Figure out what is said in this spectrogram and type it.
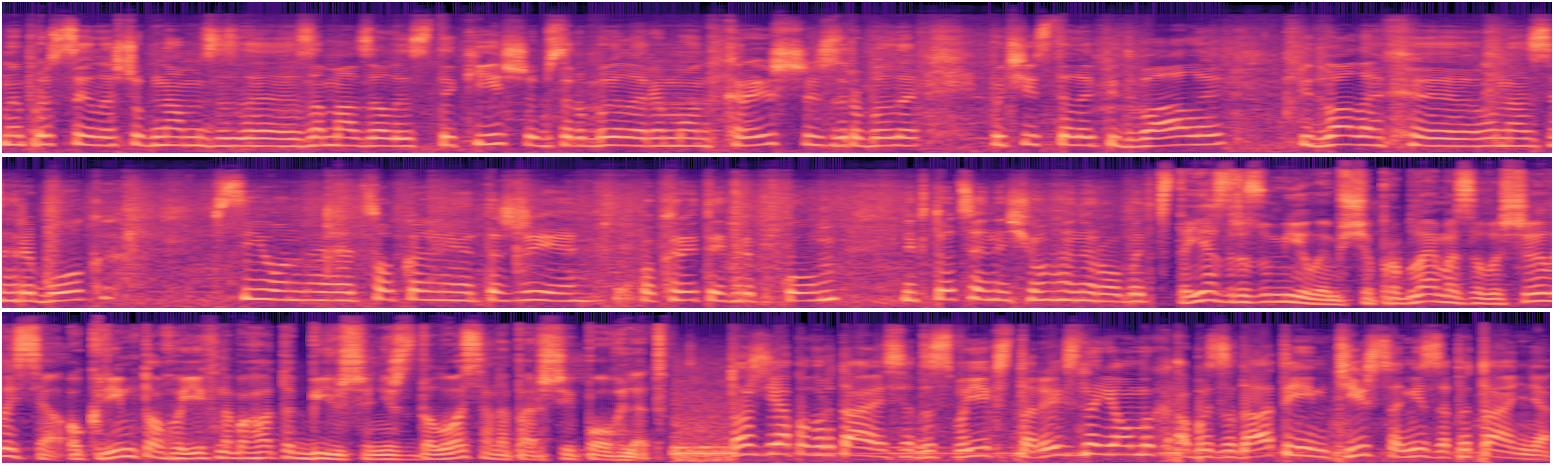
Ми просили, щоб нам замазали стики, щоб зробили ремонт криші, зробили, почистили підвали. В підвалах е, у нас грибок. Всі он, е, цокольні етажі покриті грибком. Ніхто це нічого не робить. Стає зрозумілим, що проблеми залишилися, окрім того, їх набагато більше, ніж здалося на перший погляд. Тож я повертаюся до своїх старих знайомих, аби задати їм ті ж самі запитання.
